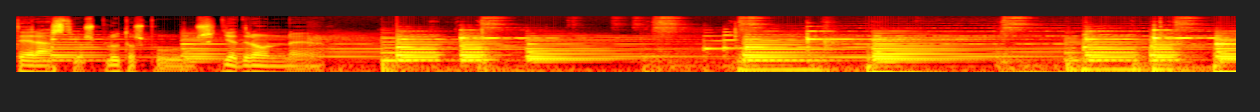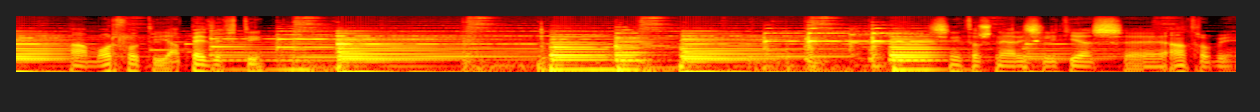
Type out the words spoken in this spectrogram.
τεράστιος πλούτος που συγκεντρώνουν ε, αμόρφωτοι, απέδευτοι. Συνήθως νεαρής ηλικίας ε, άνθρωποι.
